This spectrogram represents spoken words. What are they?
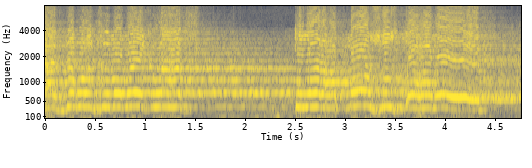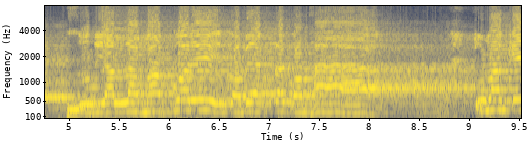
ডাকতে বলছে, বাবা ক্লাস তোমার আম্মাও সুস্থ হবে। যদি আল্লাহ মাফ করে, তবে একটা কথা, তোমাকে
